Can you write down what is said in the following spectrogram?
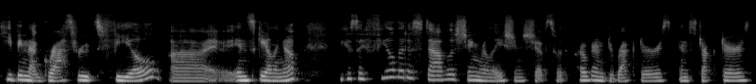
keeping that grassroots feel uh, in scaling up, because I feel that establishing relationships with program directors, instructors,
